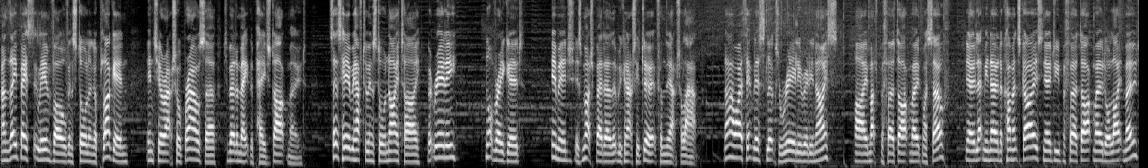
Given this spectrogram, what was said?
and they basically involve installing a plugin into your actual browser to better make the page dark mode. It says here we have to install Night Eye, but really, not very good. Immich is much better that we can actually do it from the actual app. Now I think this looks really, really nice. I much prefer dark mode myself. You know, let me know in the comments, guys. You know, do you prefer dark mode or light mode?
